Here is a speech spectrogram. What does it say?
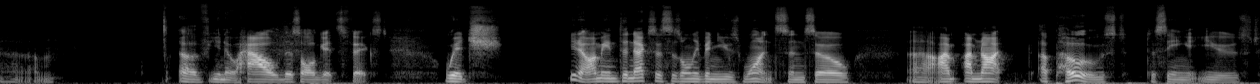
um, of you know how this all gets fixed, which you know, I mean, the Nexus has only been used once, and so uh, I'm I'm not opposed to seeing it used.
